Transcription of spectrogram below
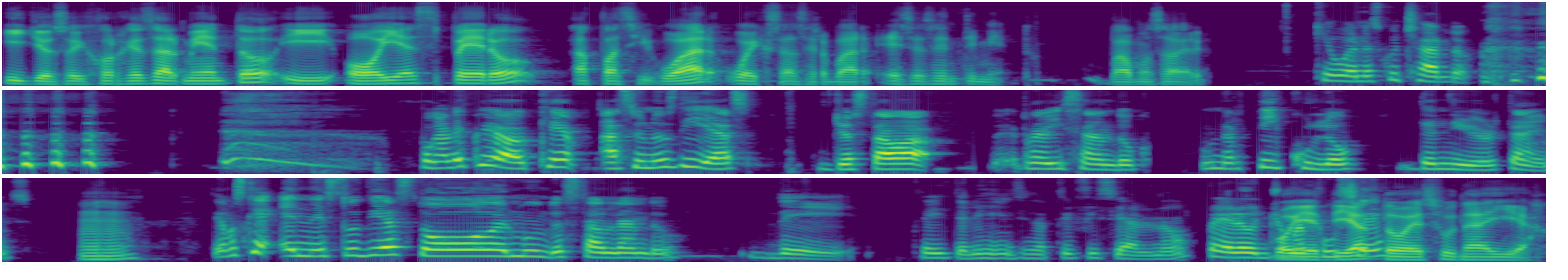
Y yo soy Jorge Sarmiento y hoy espero apaciguar o exacerbar ese sentimiento. Vamos a ver. Qué bueno escucharlo. Póngale cuidado que hace unos días yo estaba revisando un artículo del New York Times. Digamos que en estos días todo el mundo está hablando de de inteligencia artificial, ¿no? Pero yo Hoy en día todo es una IA.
